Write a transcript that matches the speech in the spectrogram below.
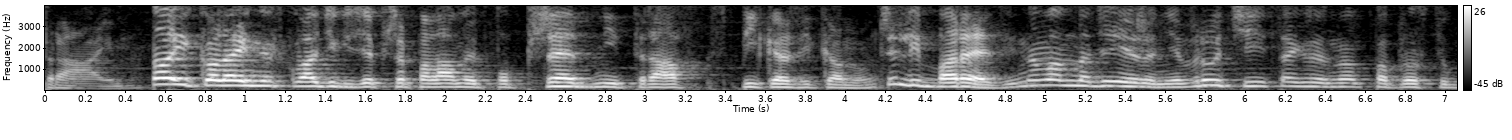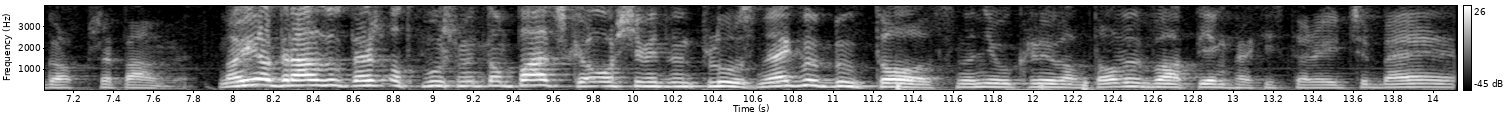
Prime. No i kolejny składzik, gdzie przepalamy poprzedni traf z pika z ikoną, czyli Barezi. No mam nadzieję, że nie wróci, także no po prostu go No i od razu też otwórzmy tą paczkę 8.1+, no jakby był TOS, no nie ukrywam, to by była piękna historia, czy be...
